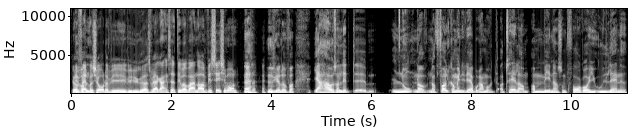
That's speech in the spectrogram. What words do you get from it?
var det fandme var... sjovt, at vi, vi hyggede os hver gang. Så det var bare, nå, vi ses i morgen. Ja, altså. det skal jeg love for. Jeg har jo sådan lidt... Øh, no, når, når folk kommer ind i det her program og, og taler om, om minder, som foregår i udlandet,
